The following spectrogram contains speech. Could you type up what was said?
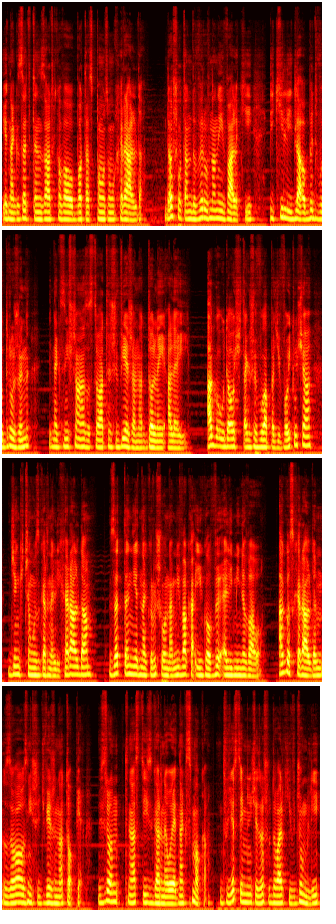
jednak ZTN zaatakowało bota z pomocą Heralda. Doszło tam do wyrównanej walki i killi dla obydwu drużyn, jednak zniszczona została też wieża na dolnej alei. Ago udało się także wyłapać Wojtusia, dzięki czemu zgarnęli Heralda. ZTN jednak ruszyło na Miwaka i go wyeliminowało. Ago z Heraldem zdołało zniszczyć wieżę na topie. Zero Dynasty zgarnęło jednak Smoka. W 20 minucie doszło do walki w dżungli,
